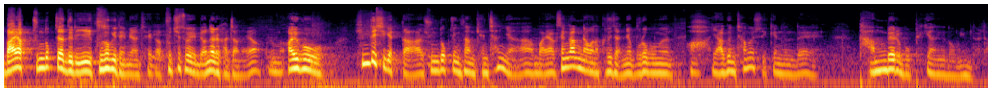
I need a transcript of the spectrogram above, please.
마약 중독자들이 구속이 되면 제가 구치소에 면회를 가잖아요. 그러면 아이고 힘드시겠다. 중독 증상 괜찮냐? 마약 생각나거나 그러지 않냐? 물어보면 아 약은 참을 수 있겠는데 담배를 못 피게 하는 게 너무 힘들다.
